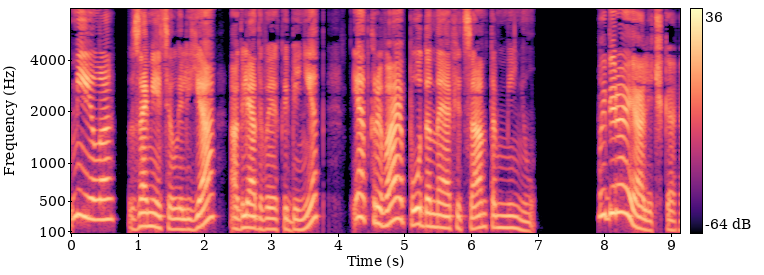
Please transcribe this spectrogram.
«Мило», — заметил Илья, оглядывая кабинет и открывая поданное официантом меню. «Выбирай, Алечка»,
